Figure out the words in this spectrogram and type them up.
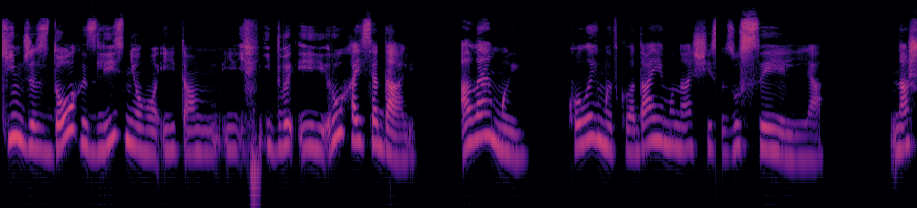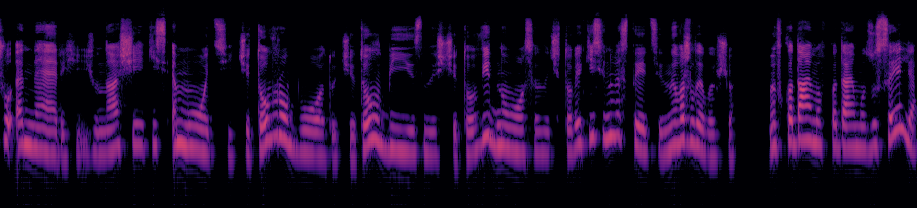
кінь же здох, злізь з нього і там і, і, дви- і рухайся далі. Але ми, коли ми вкладаємо наші зусилля, нашу енергію, наші якісь емоції, чи то в роботу, чи то в бізнес, чи то в відносини, чи то в якісь інвестиції, неважливо що. Ми вкладаємо, вкладаємо зусилля,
